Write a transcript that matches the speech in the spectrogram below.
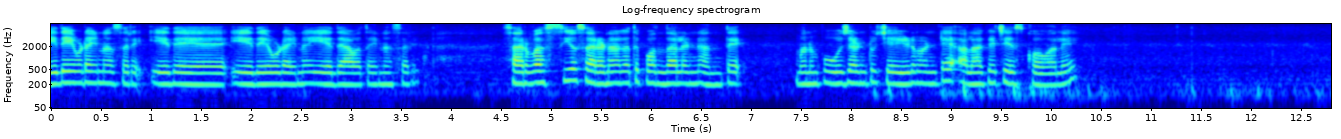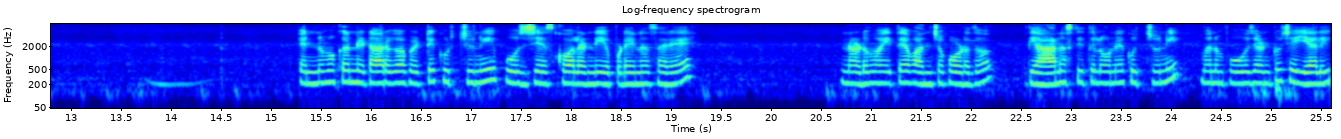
ఏ దేవుడైనా సరే ఏదే ఏ దేవుడైనా ఏ దేవత అయినా సరే సర్వస్య శరణాగతి పొందాలండి అంతే. మనం పూజ అంటూ చేయడం అంటే అలాగే చేసుకోవాలి. వెన్నెముక నిటారుగా పెట్టి కూర్చుని పూజ చేసుకోవాలండి ఎప్పుడైనా సరే. నడుమైతే వంచకూడదు. ధ్యాన స్థితిలోనే కూర్చుని మనం పూజ అంటూ చేయాలి.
